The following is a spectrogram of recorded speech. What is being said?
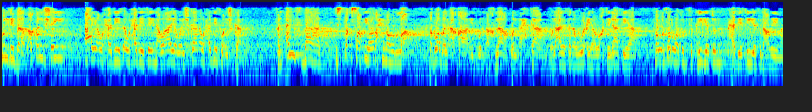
كل باب أقل شيء آية أو حديث أو حديثين أو آية وإشكال أو حديث وإشكال. فالألف باب استقصى فيها رحمه الله أبواب العقائد والأخلاق والأحكام وعلى تنوعها واختلافها فهو ثروة فقهية حديثية عظيمة.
